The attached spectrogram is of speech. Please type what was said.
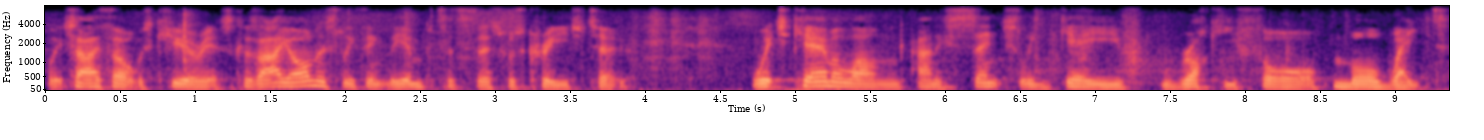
which I thought was curious because I honestly think the impetus to this was Creed 2, which came along and essentially gave Rocky 4 more weight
